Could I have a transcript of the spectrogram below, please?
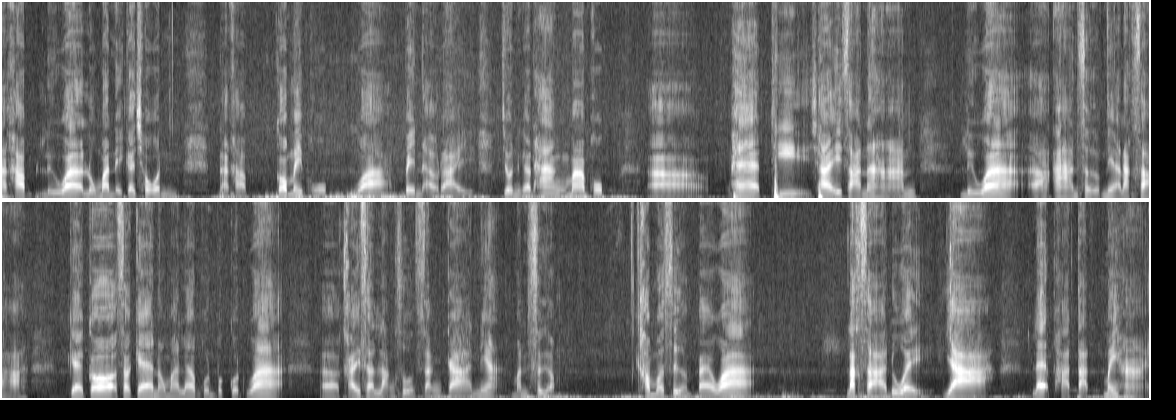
นะครับ หรือว่าโรงพยาบาลเอกชนนะครับ ก็ไม่พบว่าเป็นอะไร จนกระทั่งมาพบแพทย์ที่ใช้สารอาหาร หรือว่าอาหารเสริมเนี่ยรักษา แกก็สแกนออกมาแล้วผลปรากฏว่าอ่าไขสันหลังส่วนสั่งการเนี่ยมันเสื่อม คำว่าเสื่อมแปลว่า รักษาด้วยยาและผ่าตัดไม่หาย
